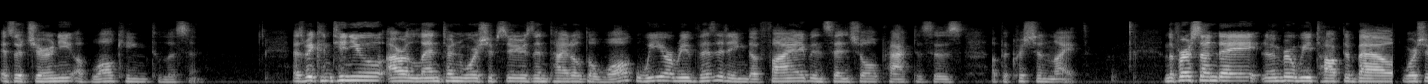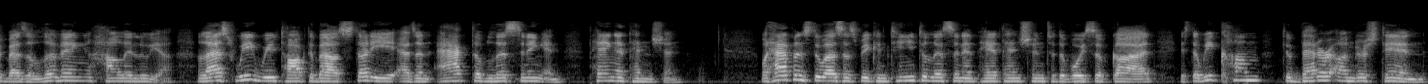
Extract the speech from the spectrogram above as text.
is a journey of walking to listen. As we continue our Lenten worship series entitled The Walk, we are revisiting the five essential practices of the Christian life. On the first Sunday, remember we talked about worship as a living hallelujah. Last week we talked about study as an act of listening and paying attention. What happens to us as we continue to listen and pay attention to the voice of God is that we come to better understand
